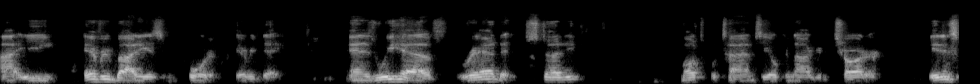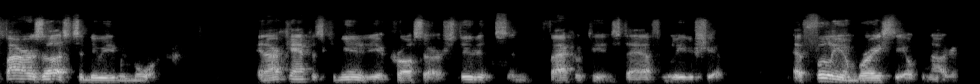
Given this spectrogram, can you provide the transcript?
i.e. everybody is important every day. And as we have read and studied multiple times the Okanagan Charter, it inspires us to do even more. and our campus community across our students and faculty and staff and leadership have fully embraced the Okanagan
